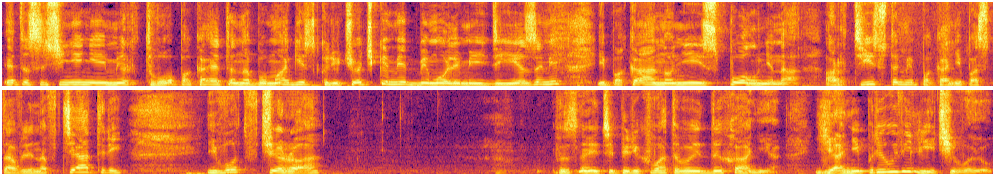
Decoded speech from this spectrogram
это сочинение мертво, пока это на бумаге с крючочками, бемолями и диезами, и пока оно не исполнено артистами, пока не поставлено в театре. И вот вчера вы знаете, перехватывает дыхание. Я не преувеличиваю.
